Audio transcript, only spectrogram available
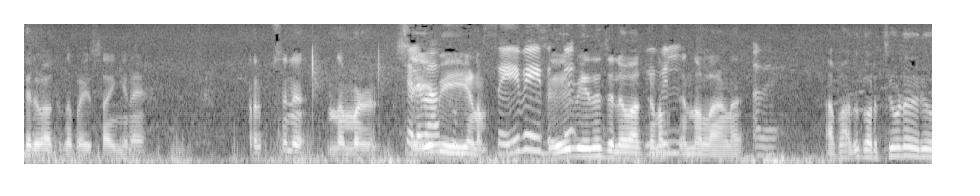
ചെലവാക്കുന്ന പൈസ ഇങ്ങനെ ട്രിപ്സിന് നമ്മൾ സേവ് ചെയ്യണം സേവ് ചെയ്ത് ചെലവാക്കണം എന്നുള്ളതാണ് അപ്പൊ അത് കുറച്ചുകൂടെ ഒരു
